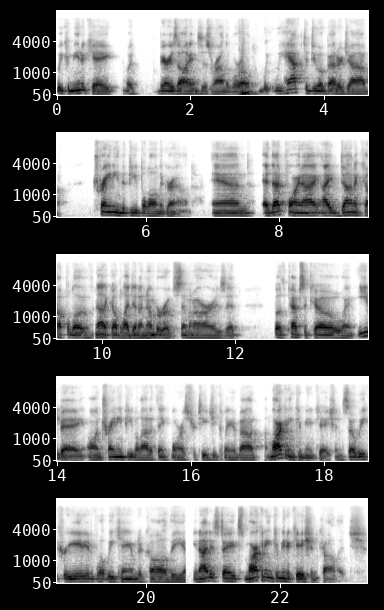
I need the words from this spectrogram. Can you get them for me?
we communicate with various audiences around the world. We, we have to do a better job training the people on the ground. And at that point, I, I'd done a couple of, not a couple, I did a number of seminars at both PepsiCo and eBay on training people how to think more strategically about marketing communication. So we created what we came to call the United States Marketing Communication College,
